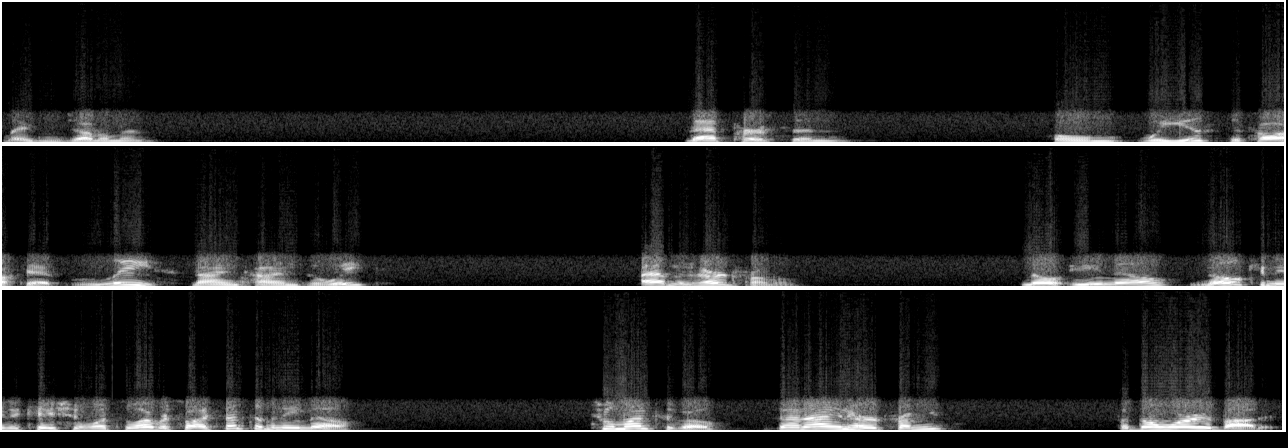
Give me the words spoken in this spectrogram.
Ladies and gentlemen, that person whom we used to talk at least nine times a week, I haven't heard from him. No email, no communication whatsoever. So I sent him an email two months ago saying, I ain't heard from you, but don't worry about it.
